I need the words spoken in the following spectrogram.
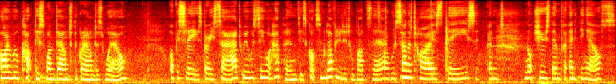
I will cut this one down to the ground as well. Obviously it's very sad. We will see what happens. It's got some lovely little buds there. I will sanitize these and not use them for anything else.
